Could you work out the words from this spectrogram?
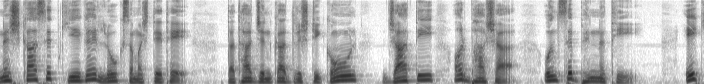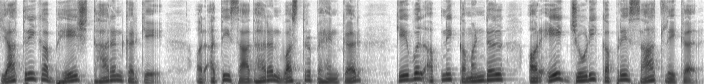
निष्कासित किए गए लोग समझते थे तथा जिनका दृष्टिकोण, जाति और भाषा उनसे भिन्न थी। एक यात्री का भेष धारण करके और अति साधारण वस्त्र पहनकर केवल अपने कमंडल और एक जोड़ी कपड़े साथ लेकर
